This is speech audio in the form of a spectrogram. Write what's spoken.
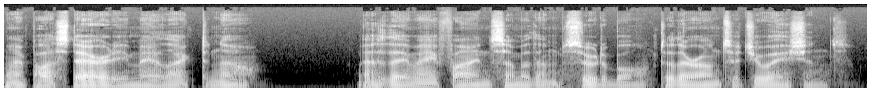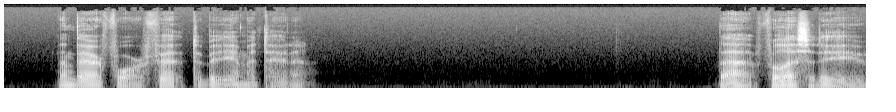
my posterity may like to know, as they may find some of them suitable to their own situations, and therefore fit to be imitated. That felicity,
